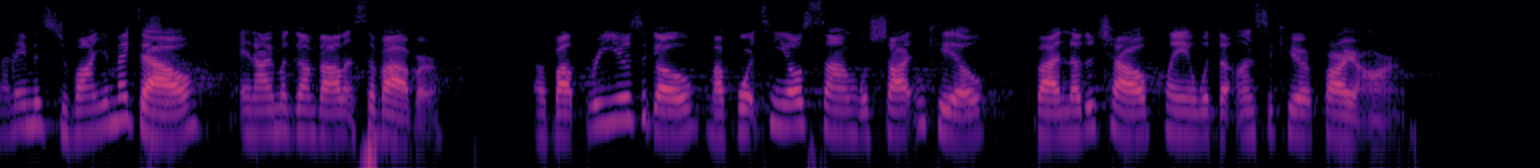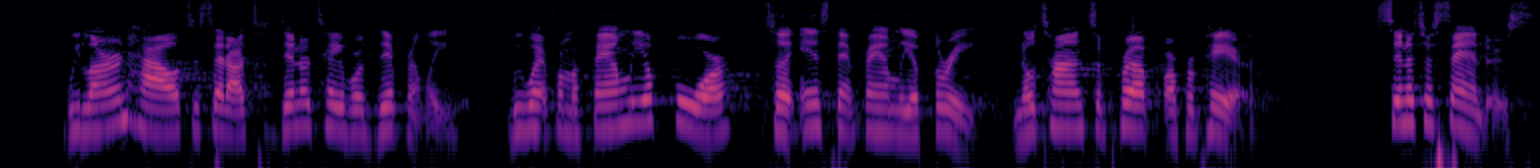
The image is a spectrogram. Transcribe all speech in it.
My name is Javanya McDowell, and I'm a gun violence survivor. About three years ago, my 14 year old son was shot and killed by another child playing with an unsecured firearm. We learned how to set our dinner table differently. We went from a family of four to an instant family of three. No time to prep or prepare. Senator Sanders,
